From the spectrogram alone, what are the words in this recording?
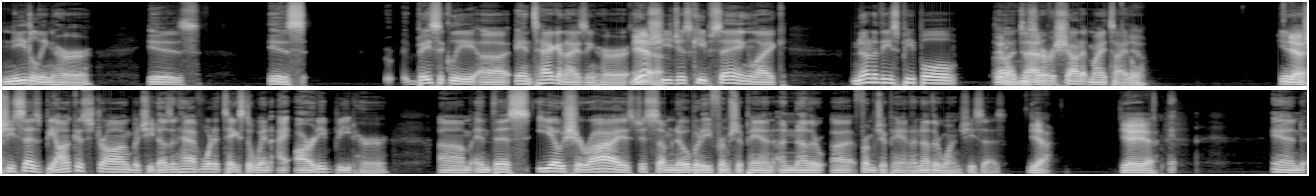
needling her, is is basically uh, antagonizing her, and Yeah. she just keeps saying like, "None of these people uh, deserve matter." a shot at my title." Yeah. You know, Yeah. she says Bianca's strong, but she doesn't have what it takes to win. I already beat her. Um, and this Io Shirai is just some nobody from Japan. Another uh, from Japan, another one. She says. Yeah. Yeah, yeah. And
